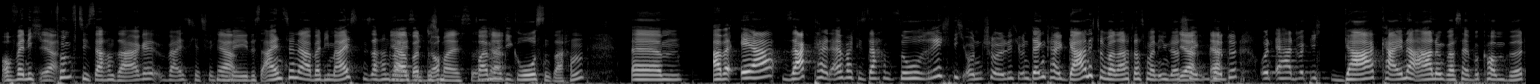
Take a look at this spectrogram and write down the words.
Auch wenn ich Ja. 50 Sachen sage, weiß ich jetzt vielleicht Ja. nicht mehr jedes einzelne, aber die meisten Sachen Ja, weiß aber ich das noch. meiste, Vor allem ja. halt die großen Sachen. Ähm, aber er sagt halt einfach die Sachen so richtig unschuldig und denkt halt gar nicht drüber nach, dass man ihm das Ja, schenken ja. könnte. Und er hat wirklich gar keine Ahnung, was er bekommen wird.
